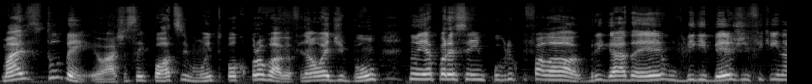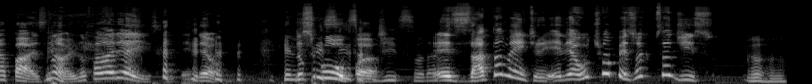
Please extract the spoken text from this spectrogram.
Mas tudo bem, eu acho essa hipótese muito pouco provável. Afinal, o Ed Boon não ia aparecer em público e falar: ó, obrigado aí, um big beijo e fiquem na paz. Não, ele não falaria isso, entendeu? Ele não Desculpa. precisa disso, né? Exatamente, ele é a última pessoa que precisa disso. Aham.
